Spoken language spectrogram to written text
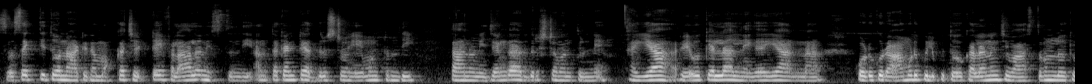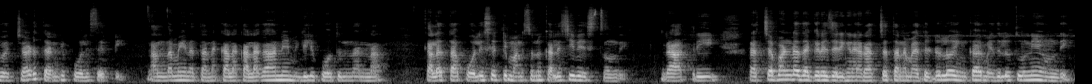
స్వశక్తితో నాటిన మొక్క చెట్టే ఫలాలనిస్తుంది. అంతకంటే అదృష్టం ఏముంటుంది? తాను నిజంగా అదృష్టవంతుణ్ణే. అయ్యా రేవుకెళ్ళాలి నిగయ్యా అన్న కొడుకు రాముడు పిలుపుతో కల నుంచి వాస్తవంలోకి వచ్చాడు తండ్రి పోలిశెట్టి. అందమైన తన కల కలగానే మిగిలిపోతుందన్న కలత పోలిశెట్టి మనసును కలిసివేస్తుంది. రాత్రి రచ్చబండ దగ్గర జరిగిన రచ్చ తన మెదడులో ఇంకా మెదులుతూనే ఉంది.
